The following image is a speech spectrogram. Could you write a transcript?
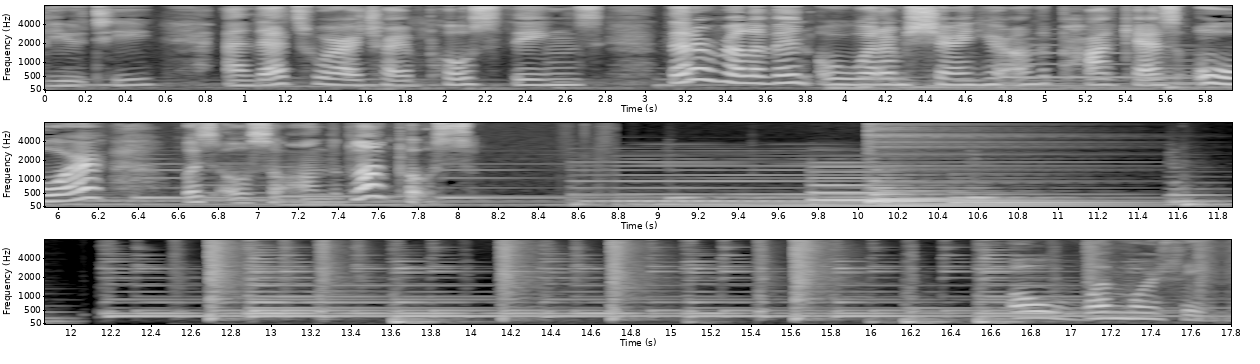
beauty. And that's where I try and post things that are relevant or what I'm sharing here on the podcast or what's also on the blog post. One more thing.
